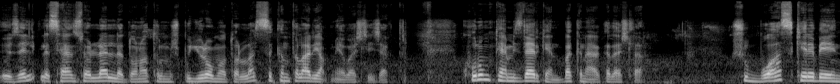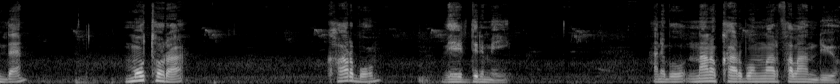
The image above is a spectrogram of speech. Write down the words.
özellikle sensörlerle donatılmış bu Euro motorlar sıkıntılar yapmaya başlayacaktır. Kurum temizlerken bakın arkadaşlar şu boğaz kelebeğinden motora karbon verdirmeyin. Hani bu nano karbonlar falan diyor.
